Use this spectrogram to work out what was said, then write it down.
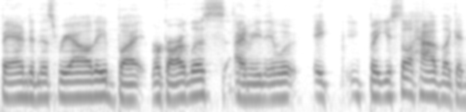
banned in this reality, but regardless, I mean, it would. It, but you still have like a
